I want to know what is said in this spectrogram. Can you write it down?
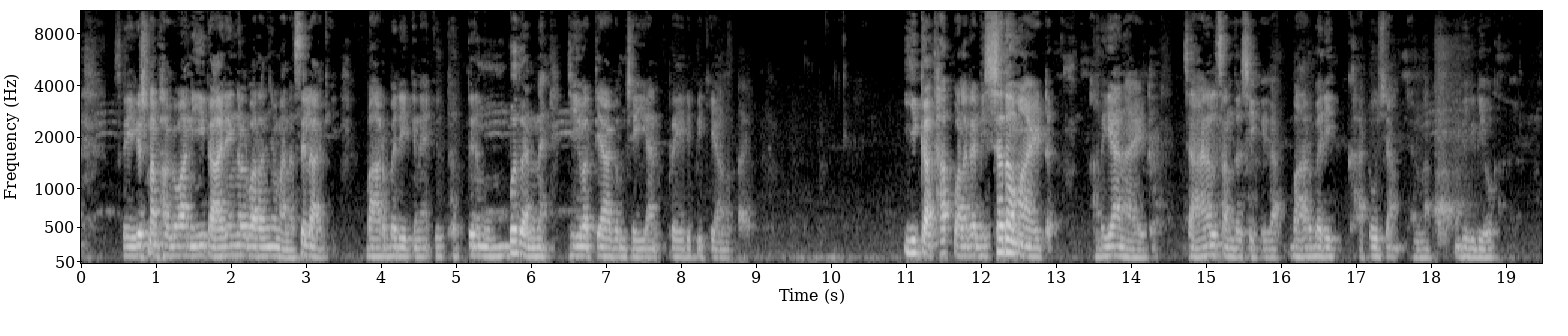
ശ്രീകൃഷ്ണ ഭഗവാൻ ഈ കാര്യങ്ങൾ പറഞ്ഞ് മനസ്സിലാക്കി ബാർബരീക്കിനെ യുദ്ധത്തിന് മുമ്പ് തന്നെ ജീവത്യാഗം ചെയ്യാൻ പ്രേരിപ്പിക്കുകയാണ് ഉണ്ടായത്. ഈ കഥ വളരെ വിശദമായിട്ട് അറിയാനായിട്ട് ചാനൽ സന്ദർശിക്കുക ബാർബരി ഖാട്ടൂശ്യാം എന്ന വീഡിയോ കാണുക.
